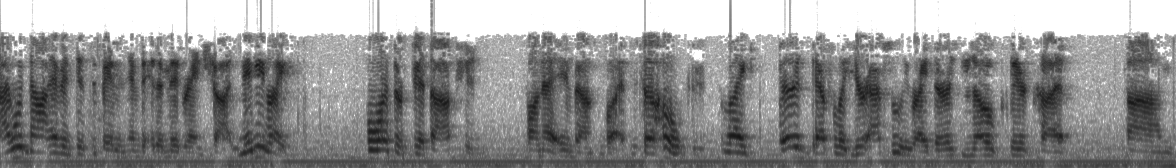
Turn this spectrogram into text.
I would not have anticipated him to hit a mid-range shot. Maybe like fourth or fifth option on that inbound play. So like there is definitely you're absolutely right. There is no clear cut um,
